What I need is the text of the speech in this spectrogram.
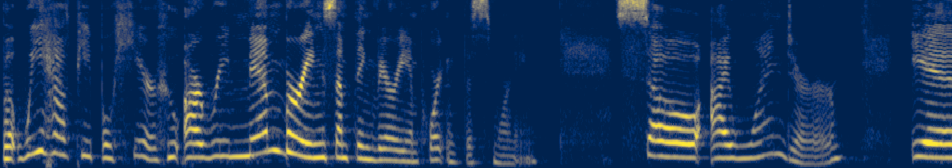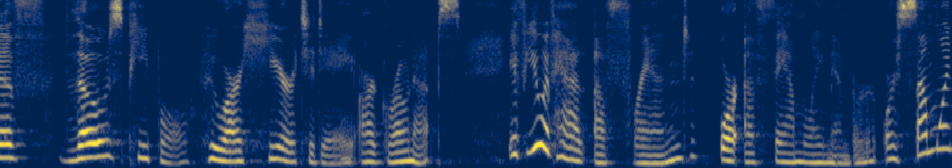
But we have people here who are remembering something very important this morning. So I wonder if those people who are here today are grown ups. If you have had a friend or a family member or someone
